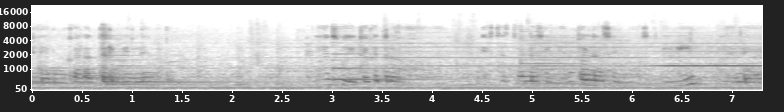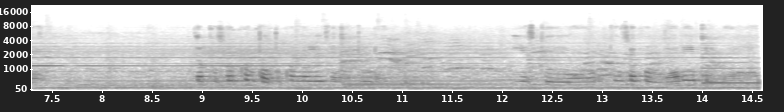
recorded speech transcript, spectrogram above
tener un carácter violento. Un jesuita que establecimiento le enseñó a escribir y a leer. Lo puso en contacto con la literatura y estudió su secundaria y primaria.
